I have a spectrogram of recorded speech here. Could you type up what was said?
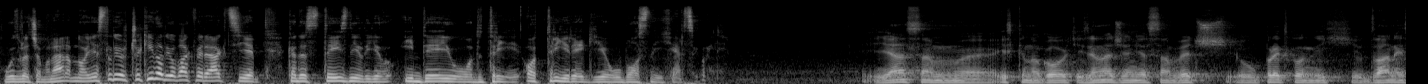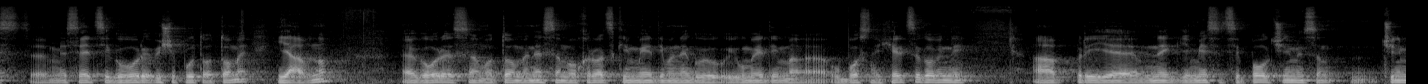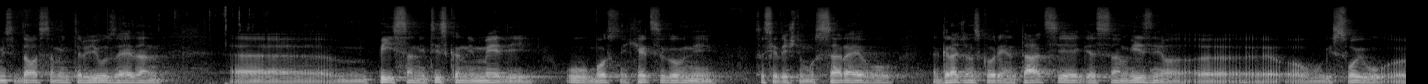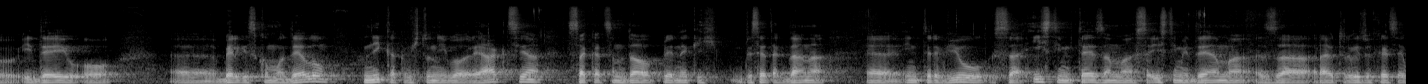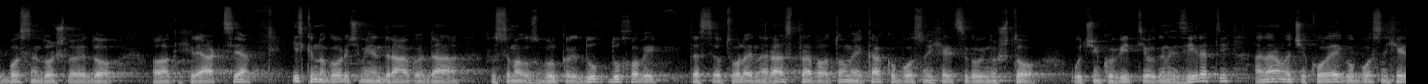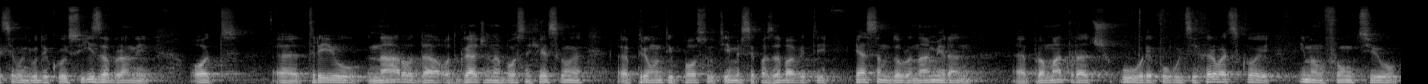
Uzvraćamo naravno. Jeste li očekivali ovakve reakcije kada ste iznijeli ideju od tri, od tri regije u Bosni i Hercegovini? Ja sam e, iskreno govoreći iznenađen, ja sam već u prethodnih 12 e, mjeseci govorio više puta o tome, javno. E, govorio sam o tome ne samo u hrvatskim medijima, nego i u medijima u Bosni i Hercegovini a prije negdje mjesec i pol čini mi, sam, čini mi se dao sam intervju za jedan e, pisani, tiskani medij u Bosni i Hercegovini sa sjedištem u Sarajevu, građanske orijentacije gdje sam iznio e, ovu svoju e, ideju o belgijskom modelu. Nikakvih tu nije bilo reakcija. Sad kad sam dao prije nekih desetak dana E, intervju sa istim tezama, sa istim idejama za radio televiziju Hrvatske Bosne došlo je do ovakvih reakcija. Iskreno govoreći mi je drago da su se malo zbulkali duhovi, da se otvorila jedna rasprava o tome kako Bosnu i Hercegovinu što učinkovitije organizirati, a naravno će kolege u Bosni i Hercegovini, ljudi koji su izabrani od e, triju naroda, od građana Bosne i Hercegovine, e, prionuti poslu, time se pa zabaviti. Ja sam dobronamjeran E, promatrač u Republici Hrvatskoj, imam funkciju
